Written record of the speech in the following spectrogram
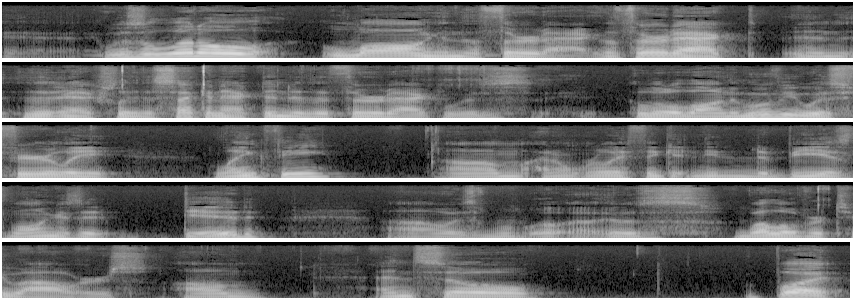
it was a little long in the third act. The third act, and actually the second act into the third act was a little long. The movie was fairly lengthy. Um, I don't really think it needed to be as long as it did. Uh, it was it was well over two hours, um, and so, but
